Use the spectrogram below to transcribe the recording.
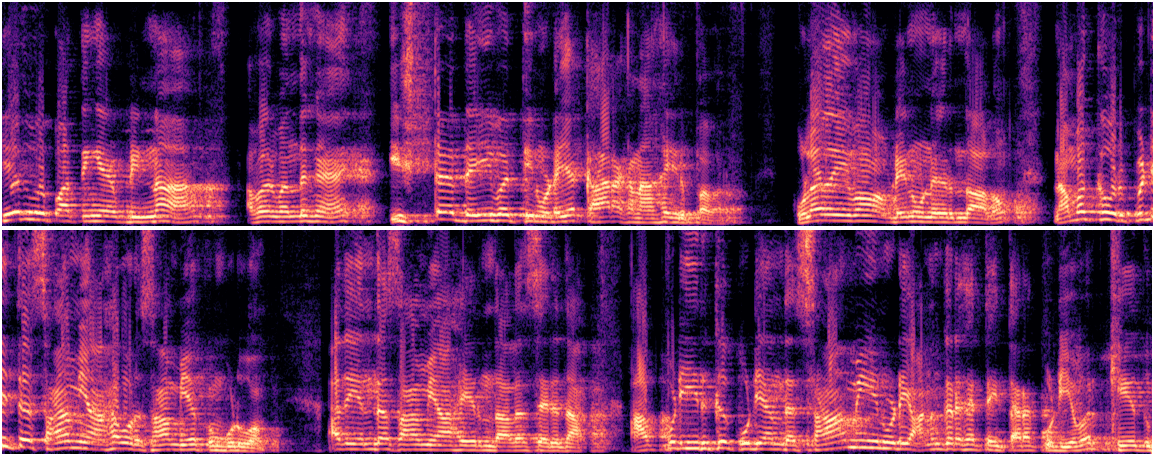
கேதுவை பார்த்தீங்க அப்படின்னா அவர் வந்துங்க இஷ்ட தெய்வத்தினுடைய காரகனாக இருப்பவர். குலதெய்வம் அப்படின்னு ஒன்று இருந்தாலும் நமக்கு ஒரு பிடித்த சாமியாக ஒரு சாமியை கும்பிடுவோம். அது எந்த சாமியாக இருந்தாலும் சரிதான். அப்படி இருக்கக்கூடிய அந்த சாமியினுடைய அனுகிரகத்தை தரக்கூடியவர் கேது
